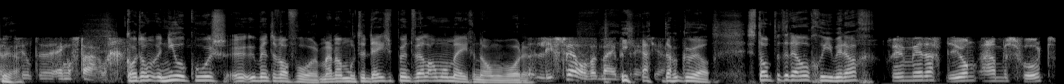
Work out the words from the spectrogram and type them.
Ja. Veel te Engelstalig. Kortom, een nieuwe koers, u bent er wel voor. Maar dan moeten deze punten wel allemaal meegenomen worden. liefst wel, wat mij betreft, ja. ja. Dank u wel. Stam.nl, goedemiddag. Goedemiddag, de Jong Amersfoort.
